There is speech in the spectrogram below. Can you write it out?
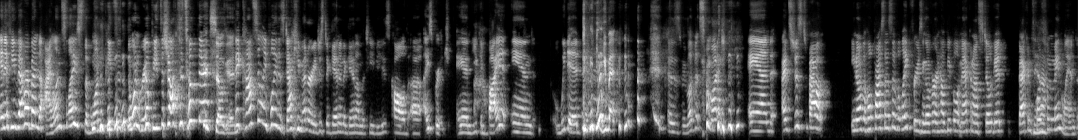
And if you've ever been to Island Slice, the one pizza, the one real pizza shop that's up there, it's so good. they constantly play this documentary just again and again on the TVs called uh, Ice Bridge, and you can buy it, and we did you bet. because we loved it so much. and it's just about you know the whole process of the lake freezing over and how people at Mackinac still get back and forth Yeah. from the mainland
